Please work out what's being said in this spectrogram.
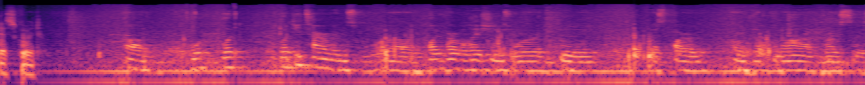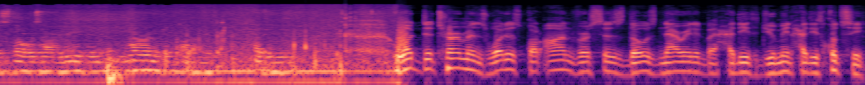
Yes, go ahead. Um, what, what, what determines uh, what revelations were included as part of the Quran versus those that are narrated narrated by Hadith? What determines what is Quran versus those narrated by Hadith? Do you mean Hadith Qudsi?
